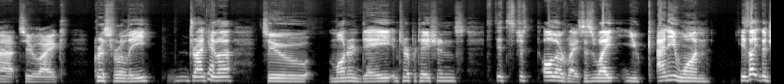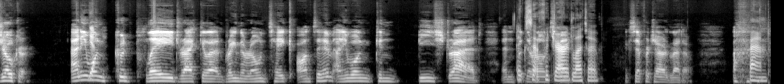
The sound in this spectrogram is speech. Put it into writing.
uh, to like Christopher Lee Dracula to modern day interpretations. It's just all over the place. This is why you anyone he's like the Joker. Anyone could play Dracula and bring their own take onto him. Anyone can be Strahd and except for jared spin. leto except for Jared Leto. banned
